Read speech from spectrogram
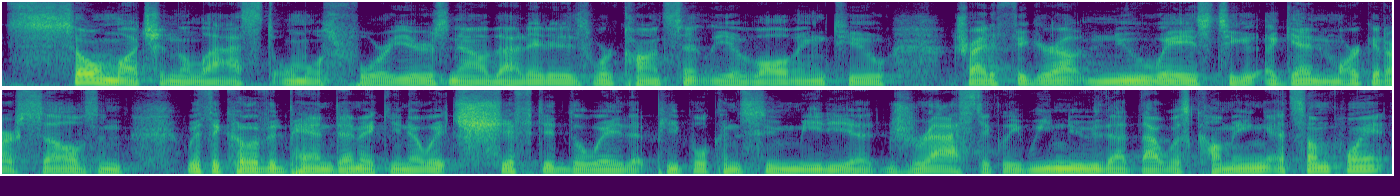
so much in the last almost four years now that it is, we're constantly evolving to try to figure out new ways to, again, market ourselves. And with the COVID pandemic, you know, it shifted the way that people consume media drastically. We knew that that was coming at some point,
